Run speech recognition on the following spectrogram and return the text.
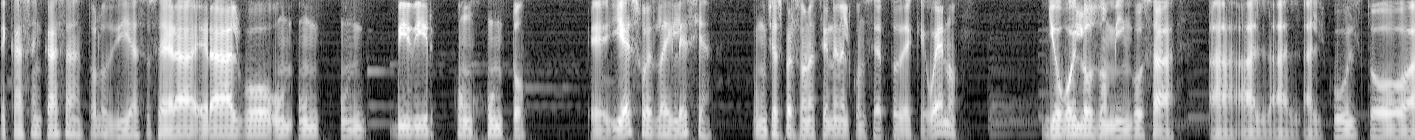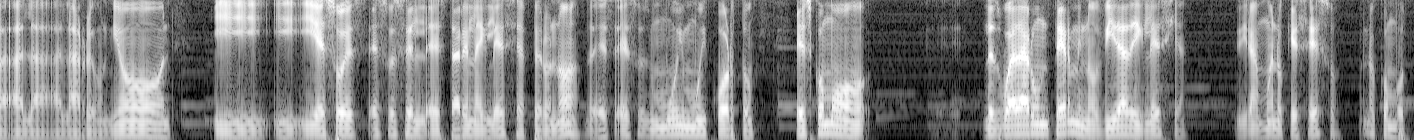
de casa en casa todos los días, o sea, era, era algo, un, vivir conjunto. Eh, y eso es la iglesia. Muchas personas tienen el concepto de que, bueno, yo voy los domingos a, al, culto, a, la, reunión, y, eso, es, eso es el estar en la iglesia, pero no, eso es muy, muy corto. Es como, les voy a dar un término, vida de iglesia. dirán, bueno, ¿qué es eso? Bueno, como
